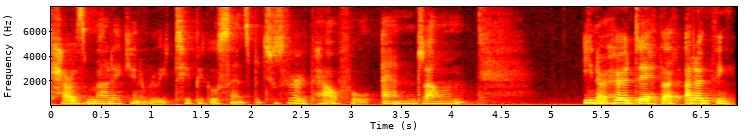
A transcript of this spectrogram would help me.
charismatic in a really typical sense, but she was very powerful. And, um, you know, her death, I, I, don't think,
